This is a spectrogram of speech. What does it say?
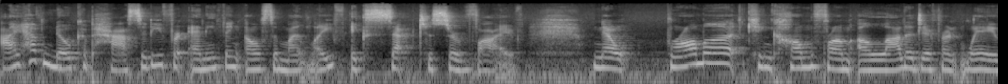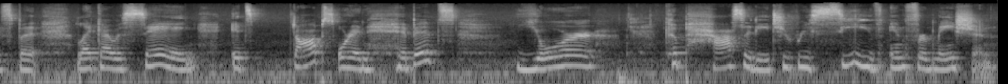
I have no capacity for anything else in my life except to survive. Now, trauma can come from a lot of different ways, but like I was saying, it's stops or inhibits your capacity to receive information.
